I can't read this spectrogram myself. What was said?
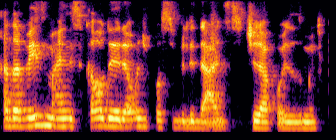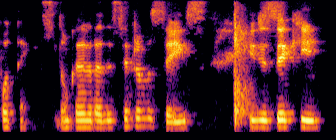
cada vez mais nesse caldeirão de possibilidades tirar coisas muito potentes. Então quero agradecer para vocês e dizer que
